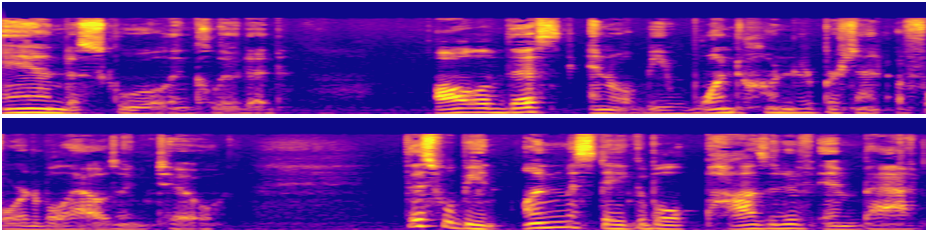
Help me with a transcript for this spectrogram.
and a school included. All of this and will be 100% affordable housing too. This will be an unmistakable positive impact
